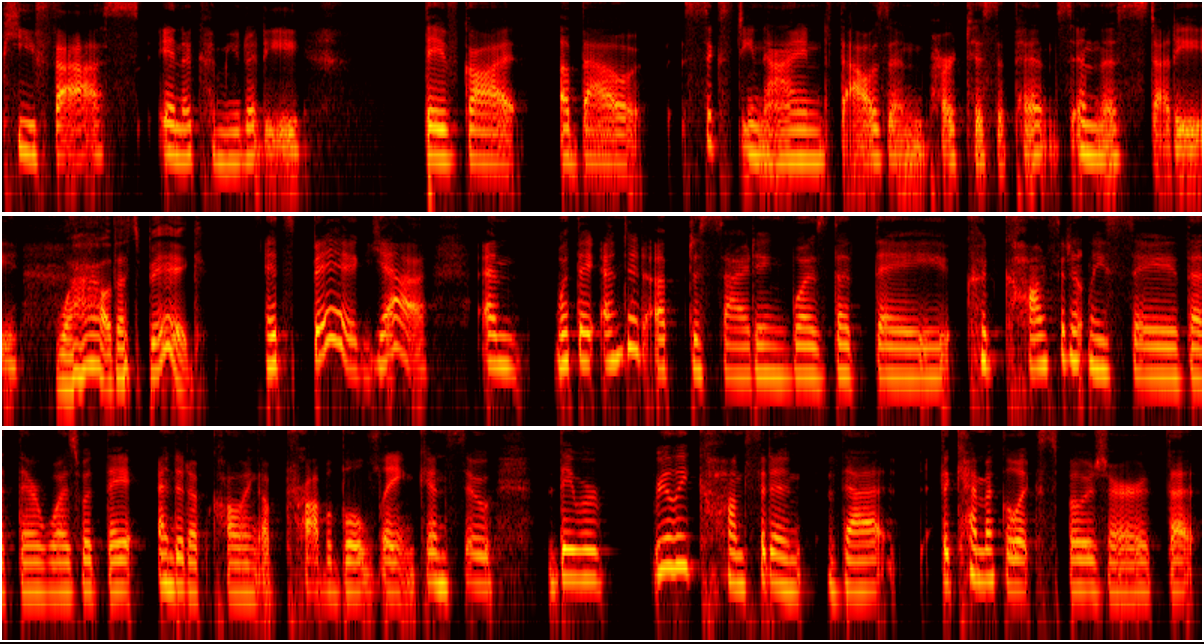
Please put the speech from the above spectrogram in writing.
PFAS in a community. They've got about 69,000 participants in this study. Wow, that's big. It's big, yeah. And what they ended up deciding was that they could confidently say that there was what they ended up calling a probable link. And so they were really confident that the chemical exposure that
